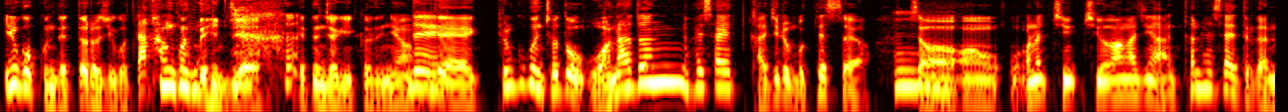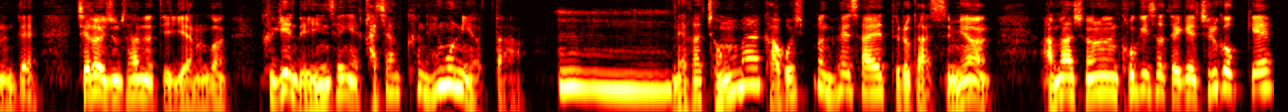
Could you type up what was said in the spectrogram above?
일곱 군데 떨어지고 딱 한 군데 이제 했던 적이 있거든요. 네. 근데 결국은 저도 원하던 회사에 가지를 못했어요. 그래서 어, 워낙 지- 지원하지 않던 회사에 들어갔는데 제가 요즘 사람들한테 얘기하는 건 그게 내 인생의 가장 큰 행운이었다. 음. 내가 정말 가고 싶은 회사에 들어갔으면 아마 저는 거기서 되게 즐겁게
